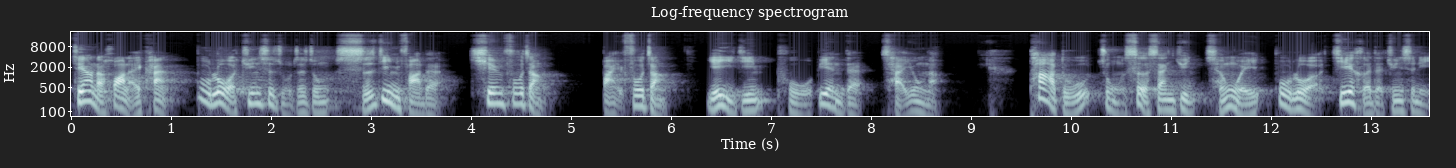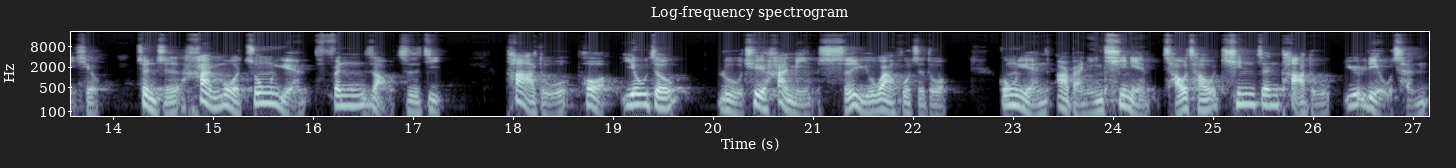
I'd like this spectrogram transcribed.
这样的话来看，部落军事组织中十进法的千夫长、百夫长也已经普遍的采用了。踏独总摄三郡，成为部落结合的军事领袖，正值汉末中原纷扰之际。踏独破幽州，掳去汉民十余万户之多。公元二百零七年，曹操亲征踏独于柳城，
